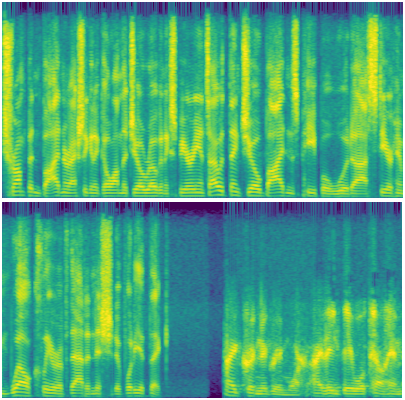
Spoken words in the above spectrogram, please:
Trump and Biden are actually going to go on the Joe Rogan experience? I would think Joe Biden's people would uh, steer him well clear of that initiative. What do you think? I couldn't agree more. I think they will tell him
